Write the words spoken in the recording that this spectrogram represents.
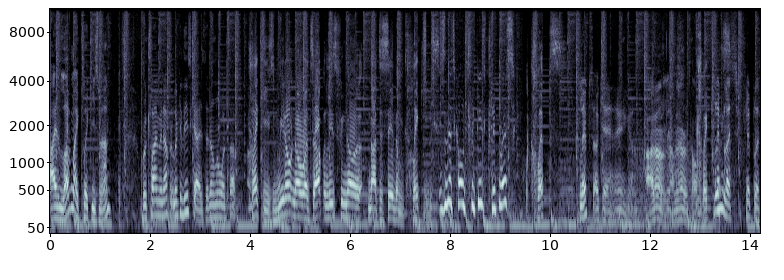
I love my clickies, man. We're climbing up. Look at these guys. They don't know what's up. Clickies. We don't know what's up. At least we know not to say them clickies. Isn't this called clickies? Clipless? Clips. Clips? Okay, there you go. I don't know. I've never called. Clickies. Clipless, clipless,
